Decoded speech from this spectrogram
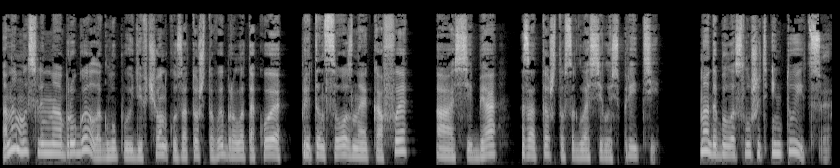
Она мысленно обругала глупую девчонку за то, что выбрала такое претенциозное кафе, а себя — за то, что согласилась прийти. Надо было слушать интуицию.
